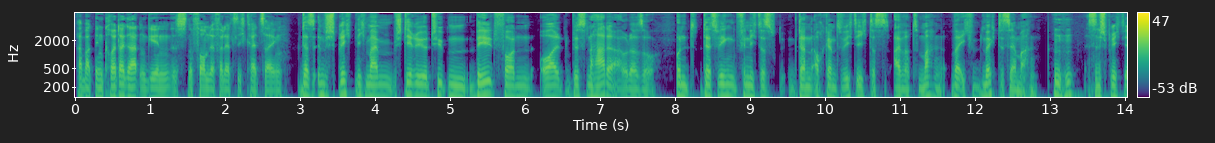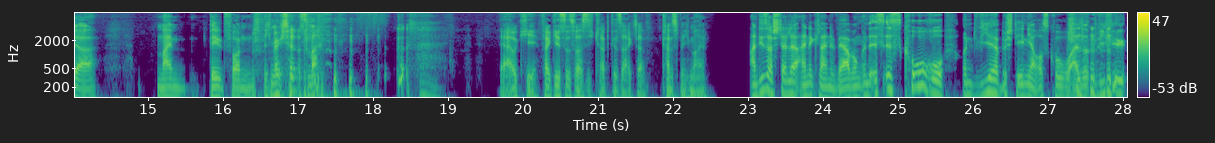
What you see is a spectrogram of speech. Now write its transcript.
Aber in den Kräutergarten gehen ist eine Form der Verletzlichkeit zeigen. Das entspricht nicht meinem stereotypen Bild von, oh, du bist ein Hader oder so. Und deswegen finde ich das dann auch ganz wichtig, das einfach zu machen, weil ich möchte es ja machen. Es entspricht ja meinem Bild von, ich möchte das machen. ja, okay, vergiss es, was ich gerade gesagt habe. Kannst mich mal. An dieser Stelle eine kleine Werbung und es ist Koro und wir bestehen ja aus Koro. Also wie viel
